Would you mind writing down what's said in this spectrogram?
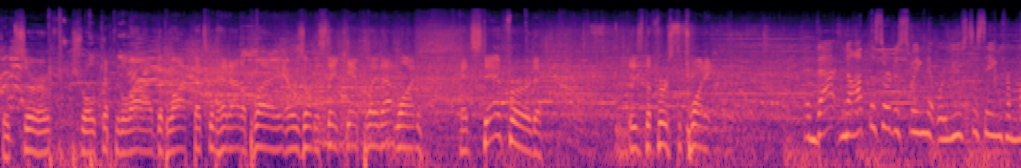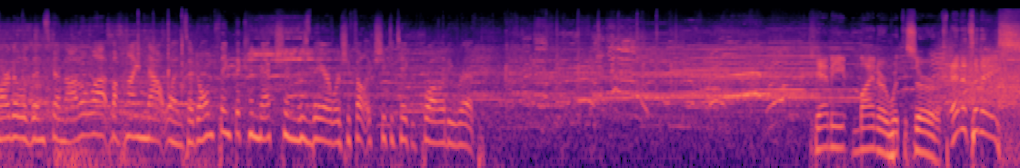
Good serve. Schroll kept it alive. The block, that's going to head out of play. Arizona State can't play that one. And Stanford is the first to 20. And that not the sort of swing that we're used to seeing from Marta Levinska. Not a lot behind that one. So I don't think the connection was there where she felt like she could take a quality rip. Cami Miner with the serve. And it's an ace.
